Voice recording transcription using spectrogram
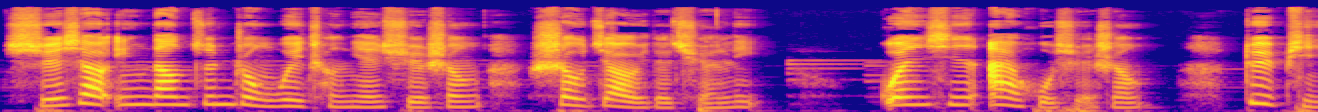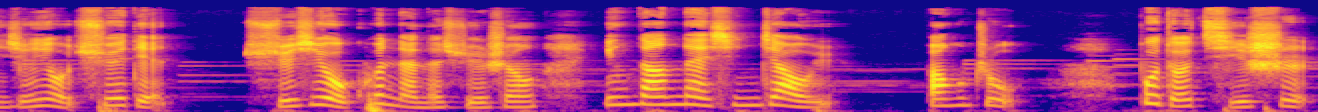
学校应当尊重未成年学生受教育的权利，关心爱护学生。对品行有缺点、学习有困难的学生，应当耐心教育、帮助，不得歧视，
